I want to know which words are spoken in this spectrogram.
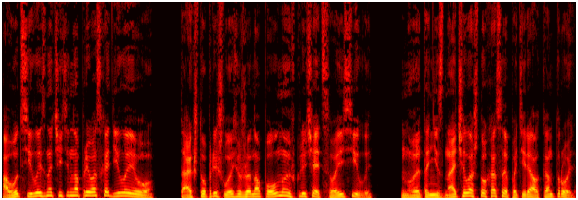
а вот силой значительно превосходила его. Так что пришлось уже на полную включать свои силы. Но это не значило, что Хосе потерял контроль.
